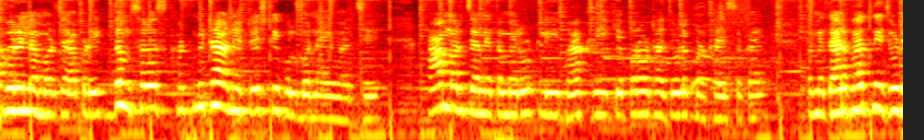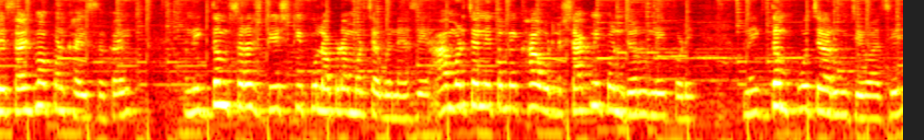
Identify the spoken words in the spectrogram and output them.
આ ભરેલા મરચાં આપણે એકદમ સરસ ખટમીઠા અને ટેસ્ટીફુલ બનાવ્યા છે. આ મરચાંને તમે રોટલી, ભાખરી કે પરોઠા જોડે પણ ખાઈ શકાય. તમે દાળ ભાતની જોડે સાઈડમાં પણ ખાઈ શકાય. અને એકદમ સરસ ટેસ્ટીફુલ આપણા મરચાં બન્યા છે. આ મરચાંને તમે ખાઓ એટલે શાકની પણ જરૂર નહીં પડે. અને એકદમ પોચા રૂ જેવા છે.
